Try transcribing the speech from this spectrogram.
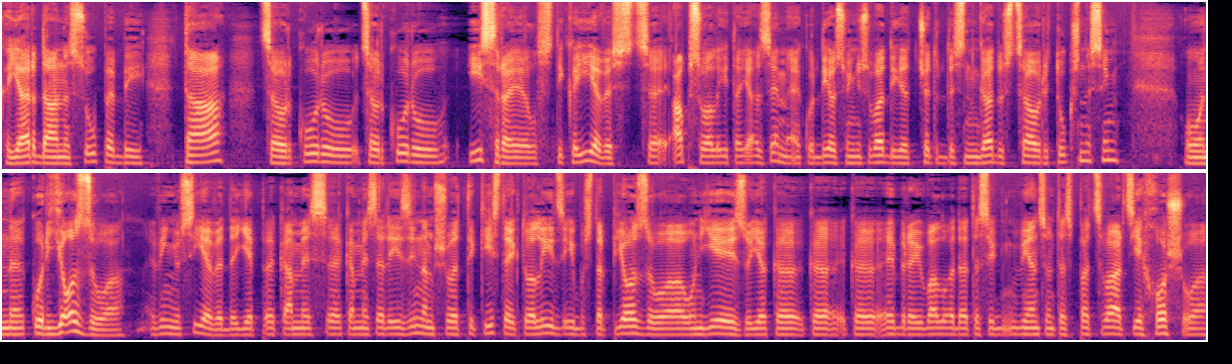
ka Jardānas upe bija tā, caur kuru, caur kuru Izraels tika ievests eh, apsolītajā zemē, kur Dievs viņus vadīja 40 gadus cauri tuksnesim, un kur Jozo viņus ieveda, jeb kā mēs, kā mēs arī zinām šo tik izteikto līdzību starp Jozo un Jēzu, ja ka, ka, ka ebreju valodā tas ir viens un tas pats vārds Jehošo,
